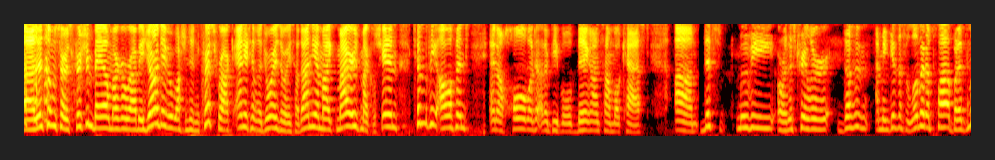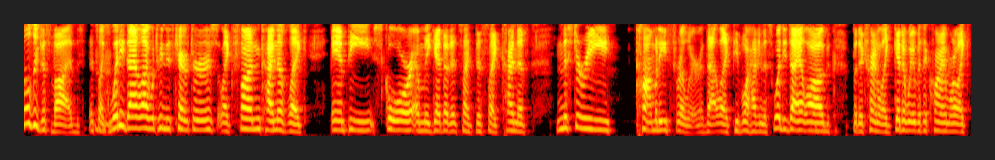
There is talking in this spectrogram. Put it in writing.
uh, this film stars Christian Bale, Margot Robbie, John David Washington, Chris Rock, Anya Taylor Joy, Zoe Saldana, Mike Myers, Michael Shannon, Timothy Olyphant, and a whole bunch of other people. Big ensemble cast. Um, this movie or this trailer doesn't, I mean, gives us a little bit of plot, but it's mostly just vibes. It's like witty dialogue between these characters, like fun, kind of like ampy score, and we get that it's like this, like kind of mystery comedy thriller that like people are having this witty dialogue, but they're trying to like get away with a crime or like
